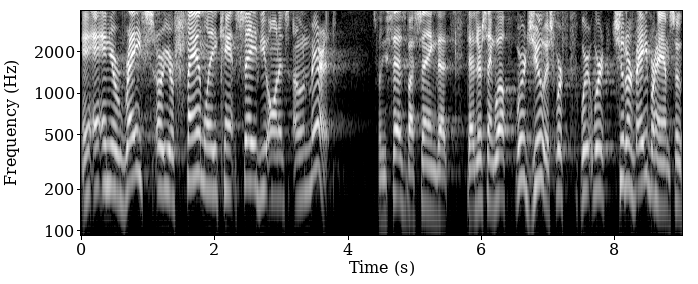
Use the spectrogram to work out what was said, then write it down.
And, your race or your family can't save you on its own merit. That's what he says by saying that, that they're saying, well, we're Jewish, we're, we're, we're children of Abraham, so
